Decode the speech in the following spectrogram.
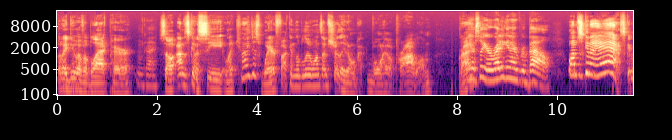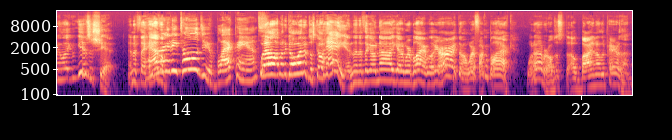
but I do have a black pair. okay. So I'm just gonna see like, can I just wear fucking the blue ones? I'm sure they don't won't have a problem, right? Yeah, so you're already gonna rebel. Well, I'm just gonna ask. I mean, like, who gives a shit? And if they I have a already told you, black pants. well, I'm gonna go in and just go, hey. And then if they go, no, you gotta wear black, I'm like, all right, then I'll wear fucking black. Whatever. I'll just I'll buy another pair then.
